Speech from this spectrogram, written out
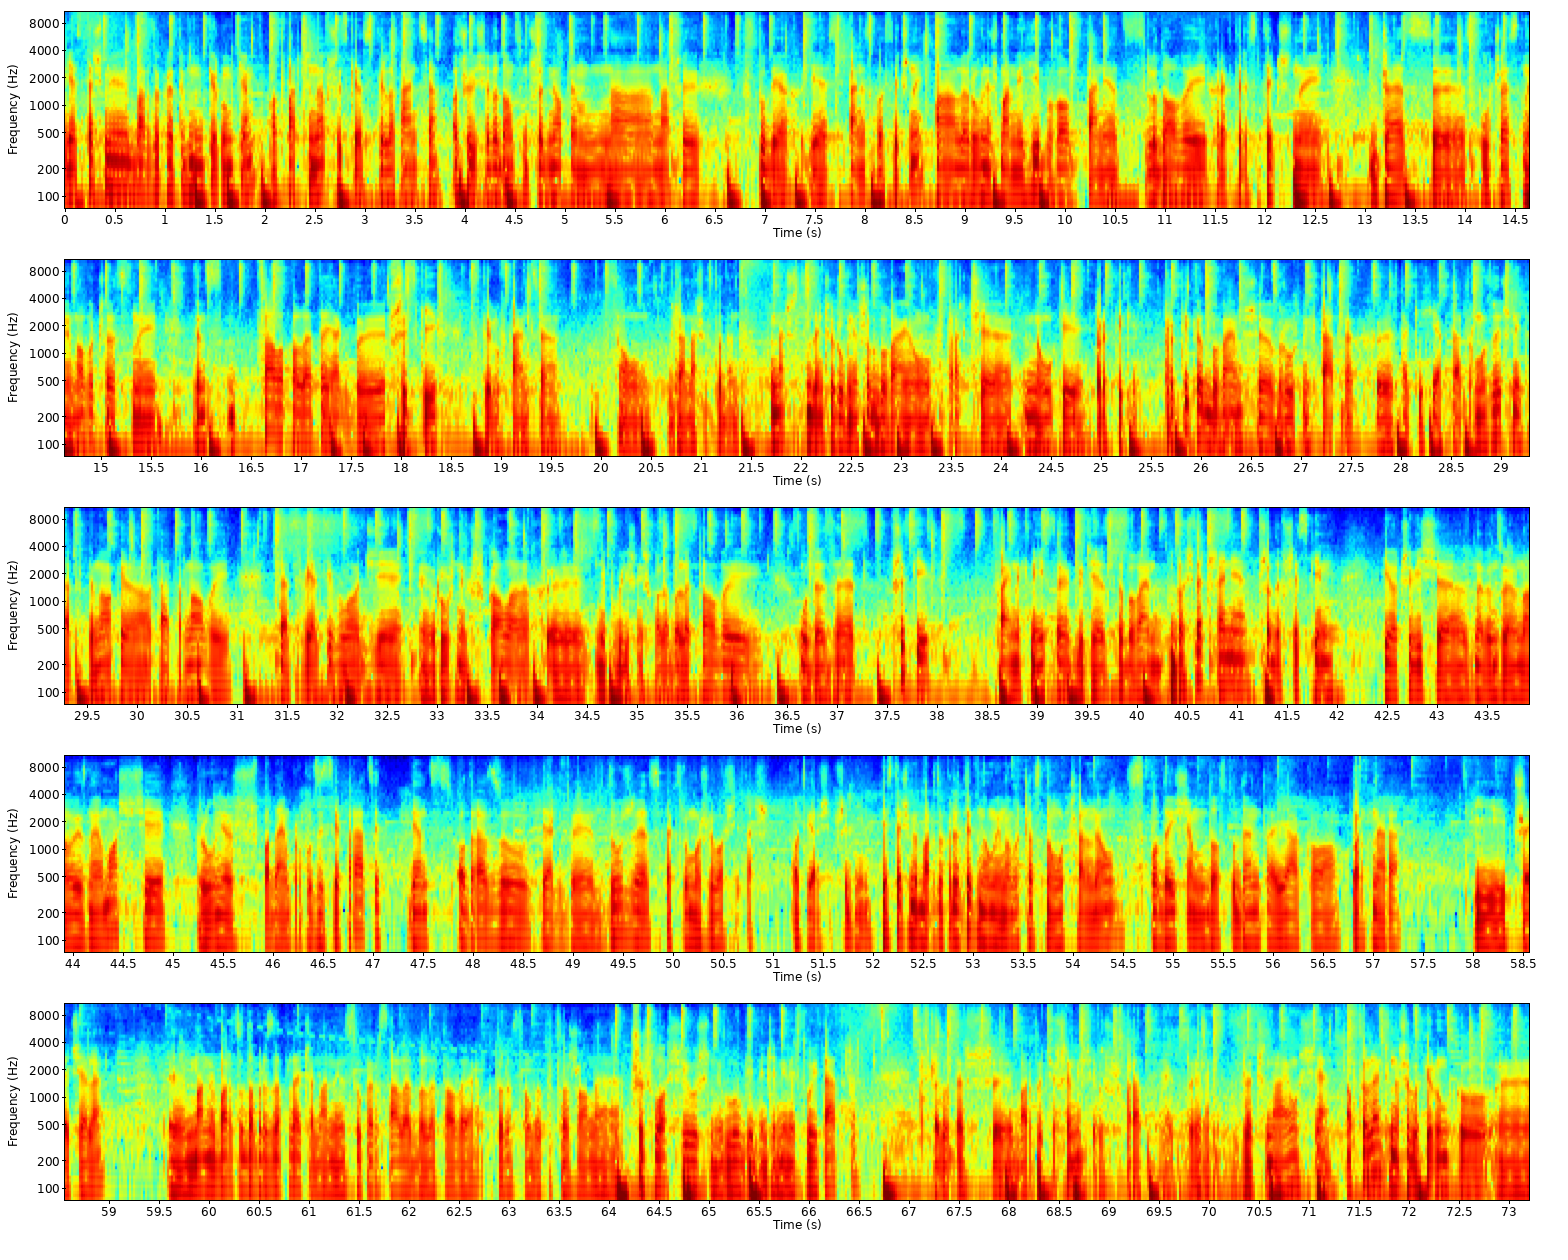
Jesteśmy bardzo kreatywnym kierunkiem, otwarci na wszystkie style tańca. Oczywiście wiodącym przedmiotem na naszych studiach jest taniec klasyczny, ale również mamy hip-hop, taniec ludowy, charakterystyczny, jazz, y, współczesny, nowoczesny, więc cała paleta jakby wszystkich stylów tańca są dla naszych studentów. Nasi studenci również odbywają w trakcie nauki praktyki. Praktyki odbywają się w różnych teatrach, e, takich jak Teatr Muzyczny, Teatr Pinokio, Teatr Nowy, Teatr Wielkiej w Łodzi, e, różnych szkołach, e, niepublicznej szkole baletowej, UDZ, wszystkich fajnych miejscach, gdzie zdobywają doświadczenie przede wszystkim i oczywiście nawiązują nowe znajomości, również padają propozycje pracy, więc od razu jakby duże spektrum możliwości też otwiera się przed nimi. Jesteśmy bardzo kreatywną i nowoczesną uczelnią z podejściem do studenta jako partnera i przyjaciela. Y, Mamy bardzo dobre zaplecze, mamy super sale baletowe, które są wyposażone. W przyszłości już niedługo będziemy mieć swój teatr, czego też y, bardzo cieszymy się, już prace jakby zaczynają się. Absolwenci naszego kierunku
